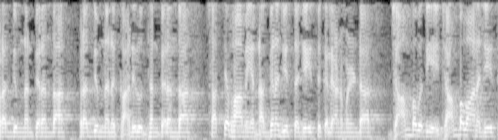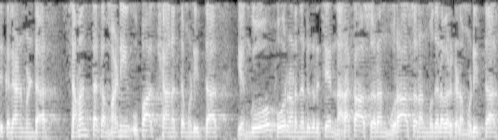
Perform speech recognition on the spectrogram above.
பிரத்யும்னன் பிறந்தான். பிரத்யும்னனுக்கு அனிருத்தன் பிறந்தான். சத்யபாமையை நக்னஜித்த ஜெயித்து கல்யாணம் பண்ணார் ஜாம்பவதியை ஜாம்பவான ஜெயித்து கல்யாணம் பண்ணார் சமந்தக மணி உபாக்கியானத்தை முடித்தார். எங்கோ போர் நடந்துருக்கிறச்சே நரகாசுரன் முராசுரன் முதலவர்களை முடித்தார்.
